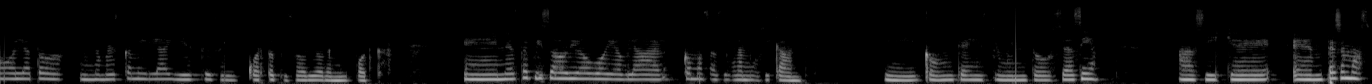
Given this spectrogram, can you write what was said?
Hola a todos, mi nombre es Camila y este es el cuarto episodio de mi podcast. En este episodio voy a hablar cómo se hacía la música antes y con qué instrumentos se hacía. Así que empecemos.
